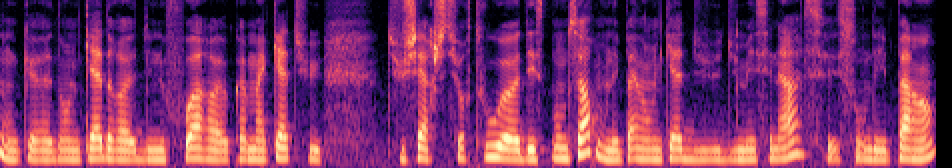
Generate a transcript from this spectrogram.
Donc, euh, dans le cadre d'une foire euh, comme ACA, tu, tu cherches surtout euh, des sponsors. On n'est pas dans le cadre du, du mécénat, ce sont des parrains.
